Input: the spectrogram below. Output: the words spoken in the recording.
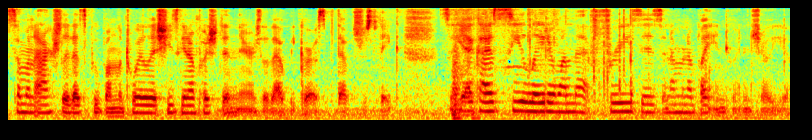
someone actually does poop on the toilet, she's going to push it in there, so that would be gross, but that was just fake. So yeah, guys, see you later when that freezes, and I'm going to bite into it and show you.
